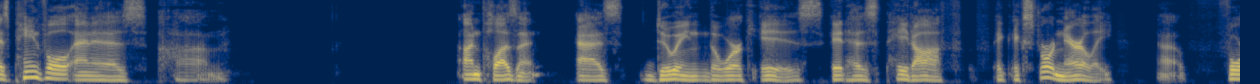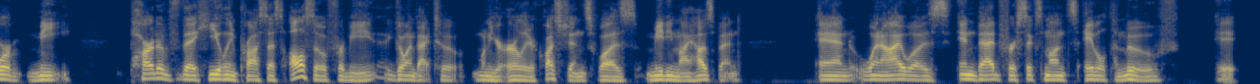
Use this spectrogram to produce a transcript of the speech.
as painful and as um, unpleasant as doing the work is, it has paid off extraordinarily uh, for me. Part of the healing process, also for me, going back to one of your earlier questions, was meeting my husband. And when I was in bed for six months, able to move, it,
